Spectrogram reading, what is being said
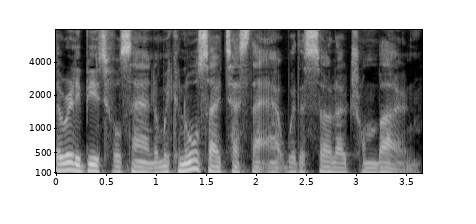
So really beautiful sound and we can also test that out with a solo trombone.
